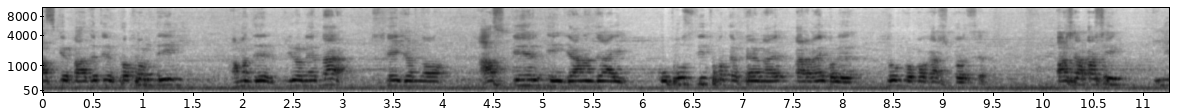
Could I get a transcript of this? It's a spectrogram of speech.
আজকে বাজেটের প্রথম দিন আমাদের প্রিয় নেতা, সেই জন্য আজকের এই জানাজায় উপস্থিত হতে পারে বলে দুঃখ প্রকাশ করেছেন। পাশাপাশি তিনি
